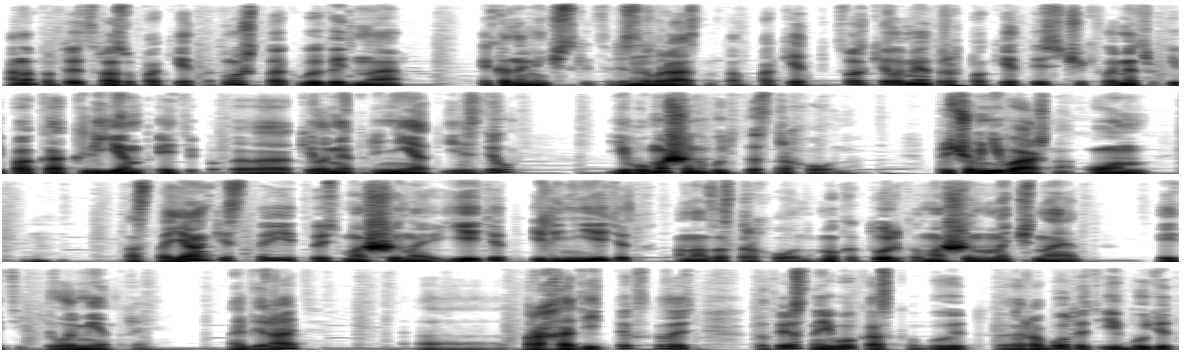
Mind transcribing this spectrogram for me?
Она продает сразу пакет, потому что так выгодно экономически целесообразно. Там пакет 500 километров, пакет 1000 километров. И пока клиент эти э, километры не отъездил, его машина будет застрахована. Причем неважно, он на стоянке стоит, то есть машина едет или не едет, она застрахована. Но как только машина начинает эти километры набирать, э, проходить, так сказать, соответственно, его каска будет э, работать и будет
